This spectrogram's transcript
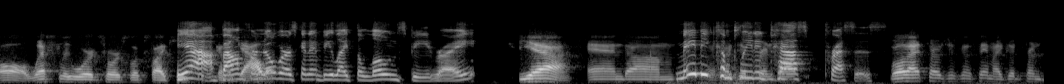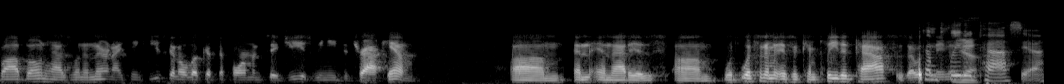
all. Wesley Ward's horse looks like he's yeah, just gonna bound for nowhere is going to be like the lone speed, right? Yeah, and um, Maybe my good completed friend pass presses. Well, that's what I was just going to say. My good friend Bob Bone has one in there, and I think he's going to look at the form and say, "Geez, we need to track him." Um, and and that is um, what, what's the name? Is it completed pass? Is that what the name Completed Yeah. pass, yeah.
